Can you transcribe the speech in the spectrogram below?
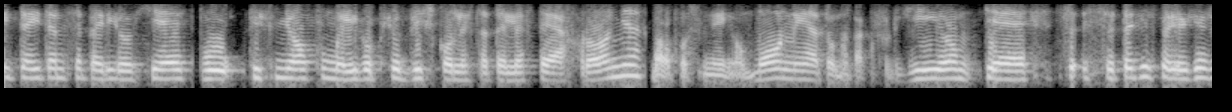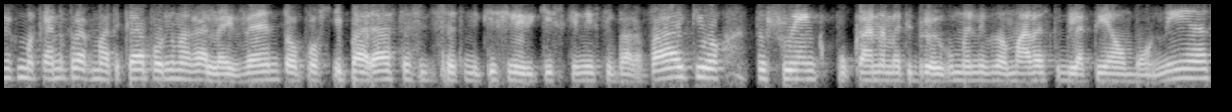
είτε ήταν σε περιοχές που τις νιώθουμε λίγο πιο δύσκολες τα τελευταία χρόνια, όπως είναι η Ομόνια, το Μεταξουργείο. Και σε, σε τέτοιες περιοχές έχουμε κάνει πραγματικά πολύ μεγάλα event όπως η παράσταση της Εθνικής Λυρικής Σκηνής στη Βαρβάκιο, το swing που κάναμε την προηγούμενη εβδομάδα στην πλατεία Ομονίας,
